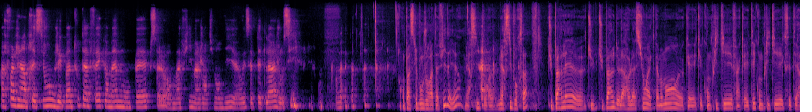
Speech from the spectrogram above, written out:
parfois j'ai l'impression que j'ai pas tout à fait quand même mon peps. Alors ma fille m'a gentiment dit, euh, oui, c'est peut-être l'âge aussi. On passe le bonjour à ta fille d'ailleurs. Merci pour, euh, merci pour ça. Tu parlais, euh, tu, tu, parles de la relation avec ta maman euh, qui, est compliquée, enfin qui a été compliquée, etc.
